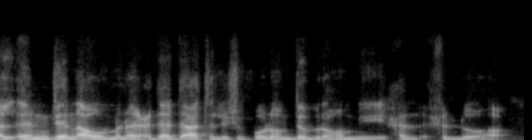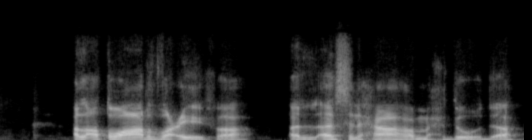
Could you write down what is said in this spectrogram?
الإنجن أو من الإعدادات اللي يشوفوا لهم دبرة هم يحل- يحلوها. الأطوار ضعيفة، الأسلحة محدودة.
